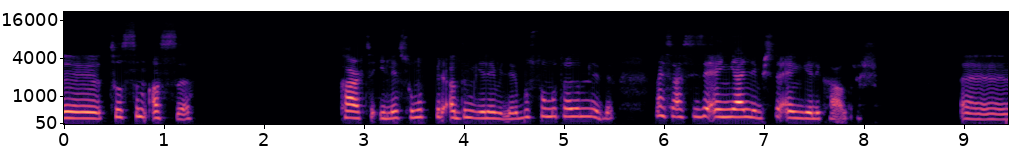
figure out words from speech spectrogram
Ee, tılsım ası kartı ile somut bir adım gelebilir. Bu somut adım nedir? Mesela sizi engellemiştir, engeli kaldırır. Ee,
